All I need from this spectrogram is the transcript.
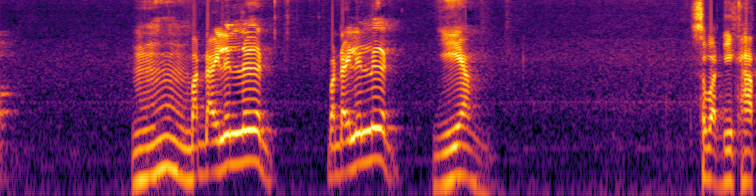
บ อืม บันไดเลื่อนๆ บันไดเลื่อนๆ เยี่ยม สวัสดีครับ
